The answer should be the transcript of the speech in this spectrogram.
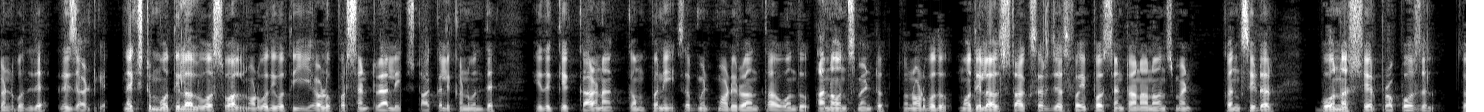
ಕಂಡು ಬಂದಿದೆ. ರಿಸಲ್ಟ್ಗೆ. ನೆಕ್ಸ್ಟ್ ಮೋತಿಲಾಲ್ ಓಸ್ವಾಲ್ ನೋಡಬಹುದು ಇವತ್ತು ಏಳು ಪರ್ಸೆಂಟ್ ರ್ಯಾಲಿ ಸ್ಟಾಕ್ ಅಲ್ಲಿ ಕಂಡು ಬಂದಿದೆ. ಇದಕ್ಕೆ ಕಾರಣ ಕಂಪನಿ ಸಬ್ಮಿಟ್ ಮಾಡಿರುವಂತಹ ಒಂದು ಅನೌನ್ಸ್ಮೆಂಟ್ ನೋಡಬಹುದು Motilal stock surges five percent on announcement consider bonus share proposal so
